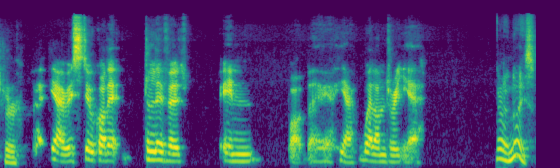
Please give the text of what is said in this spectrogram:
Sure. But yeah, we still got it delivered in what? Uh, yeah, well under a year. Oh, nice.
